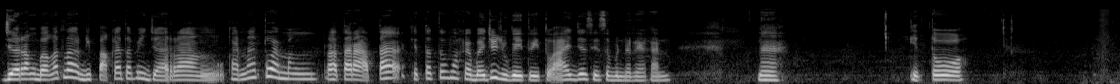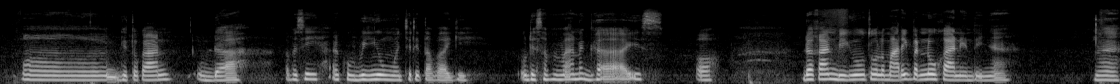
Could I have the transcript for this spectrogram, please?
jarang banget lah dipakai tapi jarang. Karena tuh emang rata-rata kita tuh pakai baju juga itu itu aja sih sebenarnya kan. Nah itu. Hmm, gitu kan. Udah apa sih? Aku bingung mau cerita apa lagi. Udah sampai mana guys? Oh udah kan bingung tuh. Lemari penuh kan intinya. Nah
